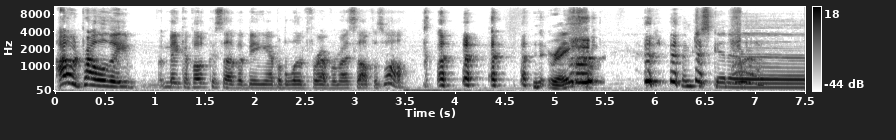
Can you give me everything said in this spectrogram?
I would probably make a focus of it being able to live forever myself as well. right. I'm just gonna.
